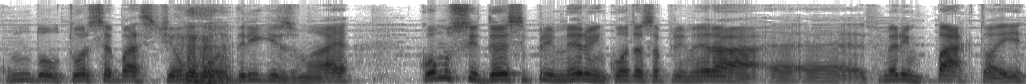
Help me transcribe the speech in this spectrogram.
com o doutor Sebastião Rodrigues Maia, como se deu esse primeiro encontro, essa primeira, é, é, esse primeiro impacto aí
